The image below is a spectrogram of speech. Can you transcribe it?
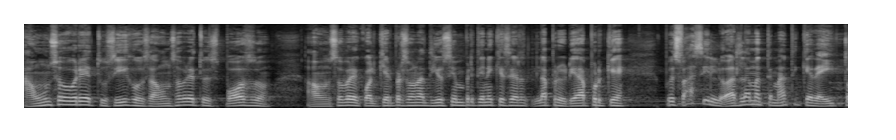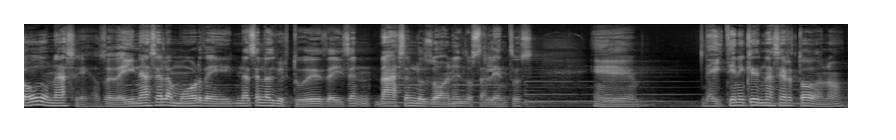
aún sobre tus hijos, aún sobre tu esposo, aún sobre cualquier persona, Dios siempre tiene que ser la prioridad porque pues fácil, haz la matemática, de ahí todo nace. O sea, de ahí nace el amor, de ahí nacen las virtudes, de ahí nacen los dones, los talentos. Eh, de ahí tiene que nacer todo, ¿no?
